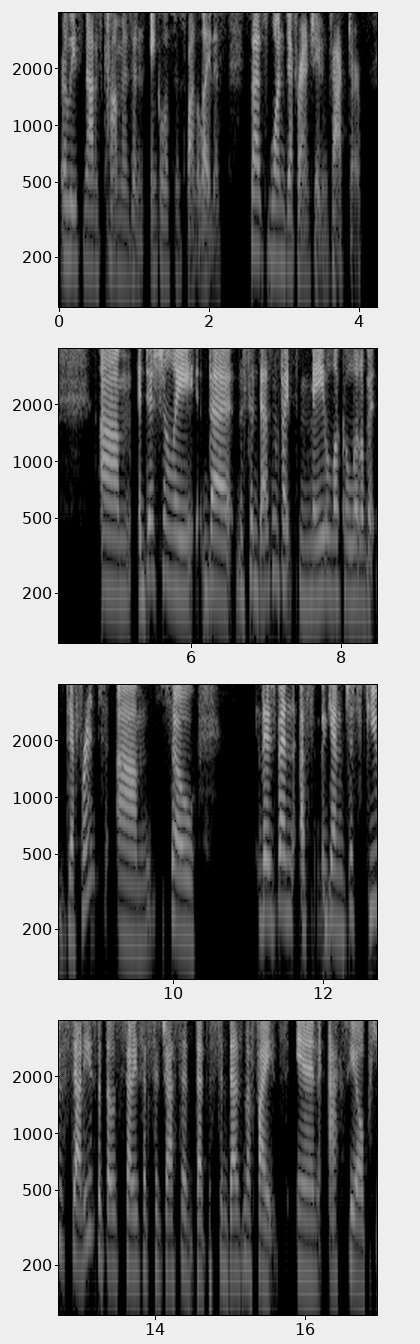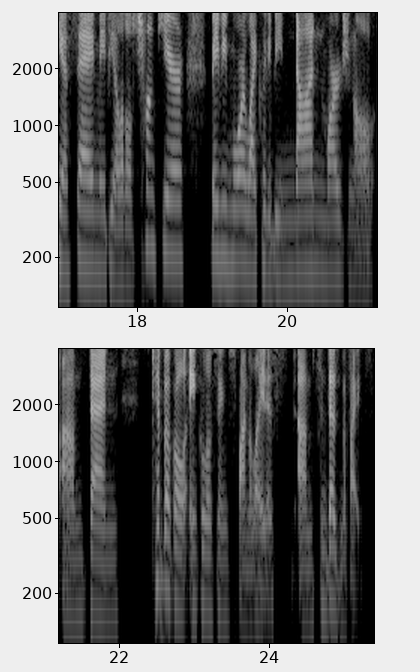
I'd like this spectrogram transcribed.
or at least not as common as an ankylosing spondylitis. So that's one differentiating factor. Um, additionally, the the syndesmophytes may look a little bit different. Um, so there's been a, again just few studies, but those studies have suggested that the syndesmophytes in axial PSA may be a little chunkier, maybe more likely to be non-marginal um, than typical ankylosing spondylitis um, syndesmophytes.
